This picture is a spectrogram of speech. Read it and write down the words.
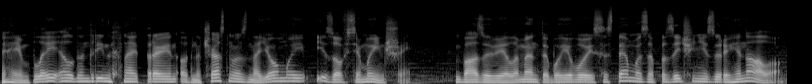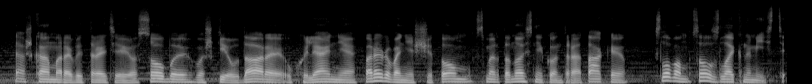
Геймплей Elden Ring Night Train одночасно знайомий і зовсім інший. Базові елементи бойової системи запозичені з оригіналу, та ж камера від третьої особи, важкі удари, ухиляння, парирування щитом, смертоносні контратаки, словом, Souls-like на місці.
